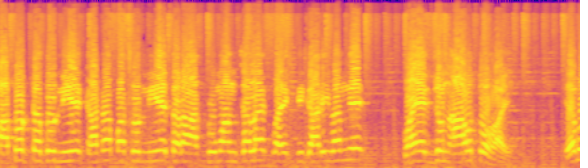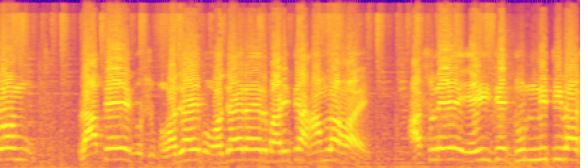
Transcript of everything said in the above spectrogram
পাথর টাথর নিয়ে, কাটা পাথর নিয়ে তারা আক্রমণ চালায়, কয়েকটি গাড়ি ভাঙে, কয়েকজন আহত হয়। এবং রাতে অজয় অজয় রায়ের বাড়িতে হামলা হয়। আসলে এই যে দুর্নীতিবাজ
